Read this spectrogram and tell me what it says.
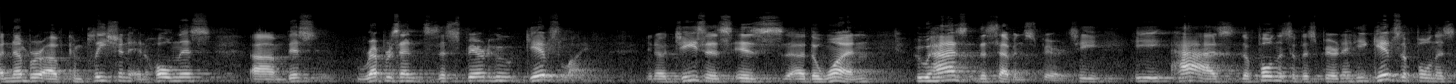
a number of completion and wholeness. Um, this represents the Spirit who gives life. You know, Jesus is uh, the one who has the seven spirits. He, he has the fullness of the Spirit, and he gives the fullness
